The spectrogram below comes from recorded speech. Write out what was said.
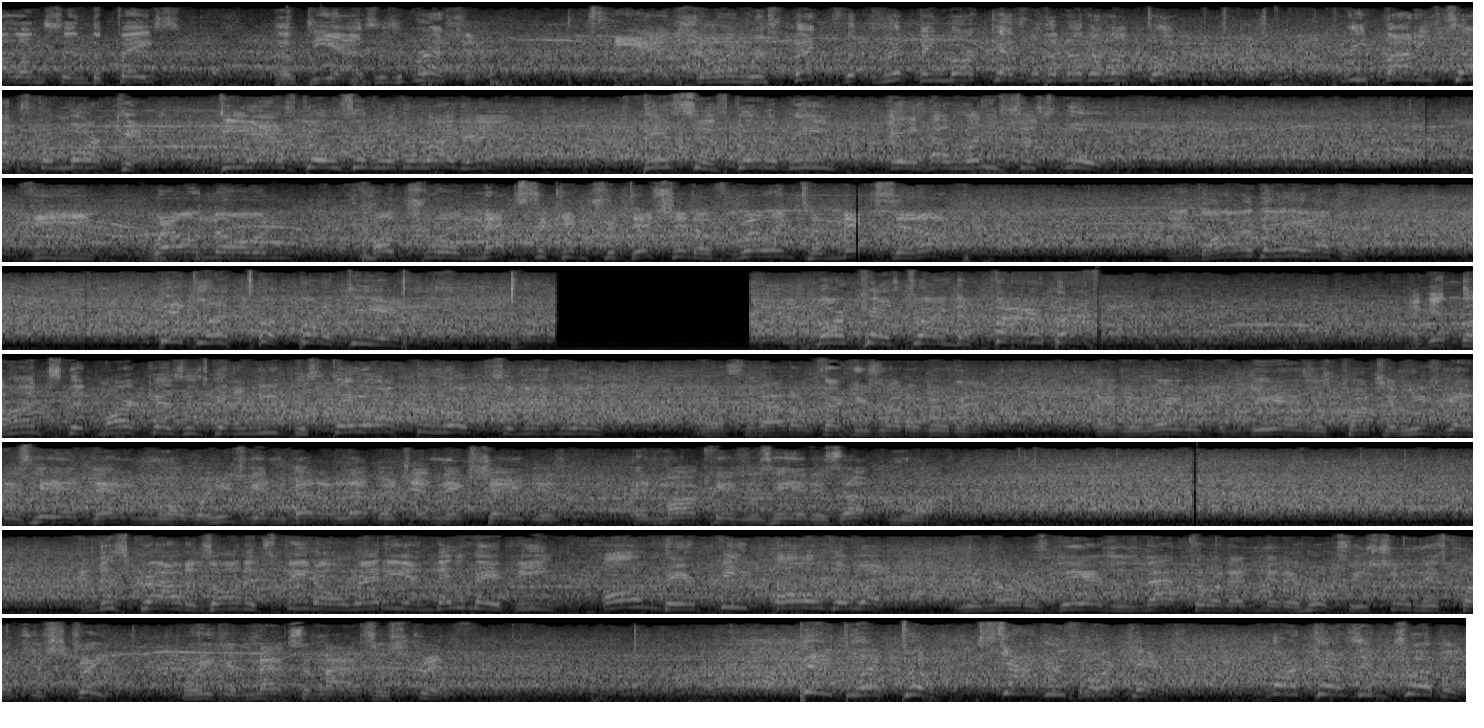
balance in the face of Diaz's aggression. Diaz showing respect, but ripping Marquez with another left hook. Three body shots from Marquez. Diaz goes in with the right hand. This is going to be a hellacious war. The well-known cultural Mexican tradition of willing to mix it up. And are they ever? Big left hook by Diaz. Marquez trying to fire back. I get the hunch that Marquez is going to need to stay off the ropes, Emmanuel. Yes, and I don't think he's going to do that. And the way that Diaz is punching, he's got his head down more, where he's getting better leverage in the exchanges, and Marquez's head is up more. And this crowd is on its feet already, and they may be on their feet all the way. You notice Diaz is not throwing that many hooks. He's shooting his punches straight, where he can maximize his strength. Big left hook, staggers Marquez. Marquez in trouble.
